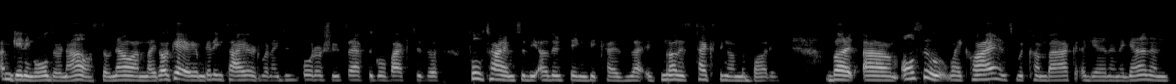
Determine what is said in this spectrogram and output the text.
i'm getting older now so now i'm like okay i'm getting tired when i do photo shoots. I have to go back to the full time to the other thing because that it's not as taxing on the body. But um, also my clients would come back again and again and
